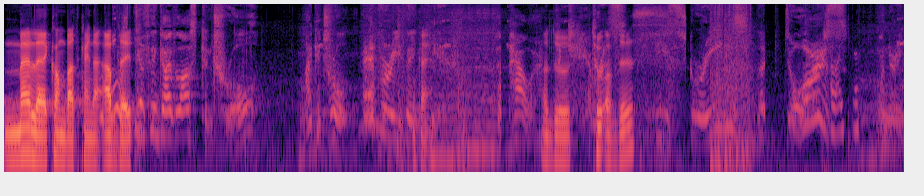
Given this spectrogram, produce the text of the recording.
melee combat kind of update. You think I've lost control? I control everything Okay. here. The power. I'll the do two of cameras, this. These screens, the doors. I like that. Wondering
